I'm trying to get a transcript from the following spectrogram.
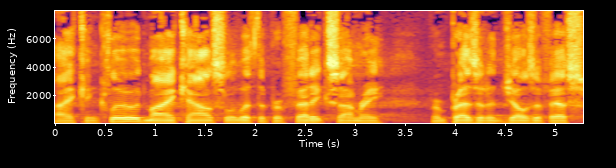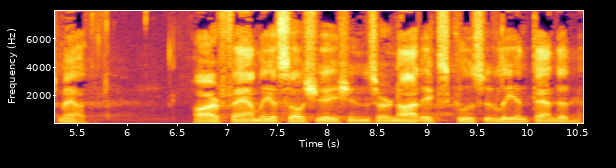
I conclude my counsel with the prophetic summary from President Joseph F. Smith. Our family associations are not exclusively intended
